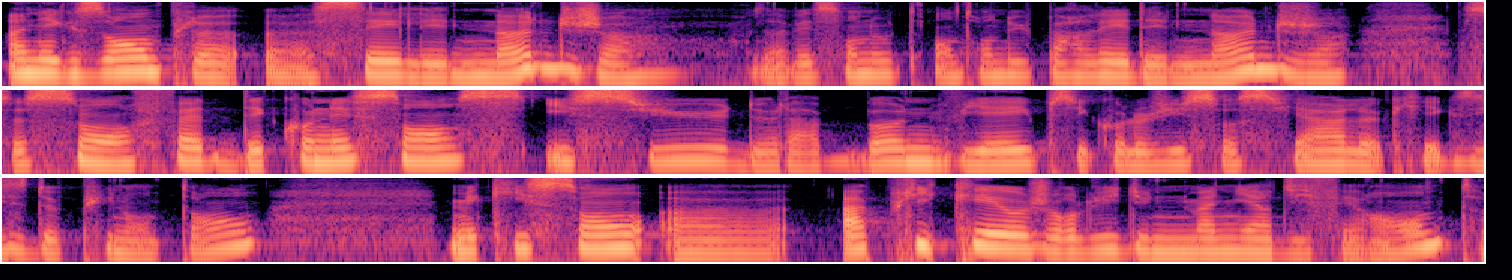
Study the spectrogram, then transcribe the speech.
Un exemple, euh, c'est les nudges. Vous avez sans doute entendu parler des nudges. Ce sont en fait des connaissances issues de la bonne vieille psychologie sociale qui existe depuis longtemps, mais qui sont appliquées aujourd'hui d'une manière différente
